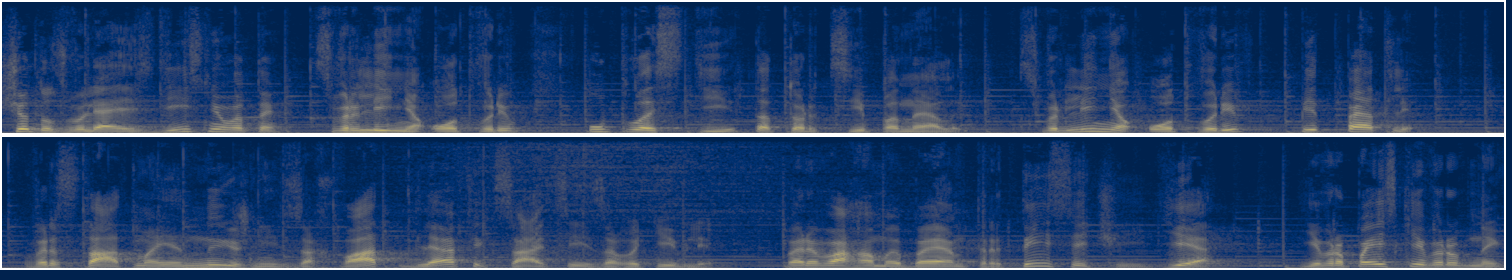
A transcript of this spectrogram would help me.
що дозволяє здійснювати сверління отворів у пласті та торці панелей, сверління отворів під петлі. Верстат має нижній захват для фіксації заготівлі. Перевагами BM3000 є європейський виробник,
